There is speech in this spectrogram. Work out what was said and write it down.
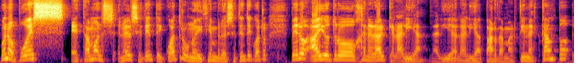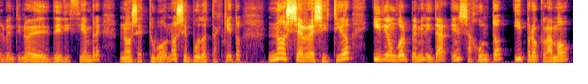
Bueno, pues estamos en el 74, 1 de diciembre del 74, pero hay otro general que la lía, la lía, la lía parda. Martínez Campos, el 29 de diciembre, no se estuvo, no se pudo estar quieto, no se resistió y dio un golpe militar en junto y proclamó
